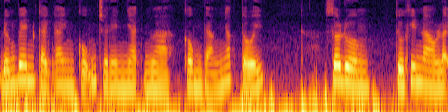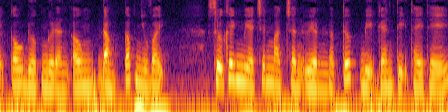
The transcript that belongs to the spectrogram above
Đứng bên cạnh anh cũng trở nên nhạt nhòa, Không đáng nhắc tới. Sơ đường từ khi nào lại câu được người đàn ông đẳng cấp như vậy? Sự khinh miệt trên mặt Trần Uyển lập tức bị ghen tị thay thế.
